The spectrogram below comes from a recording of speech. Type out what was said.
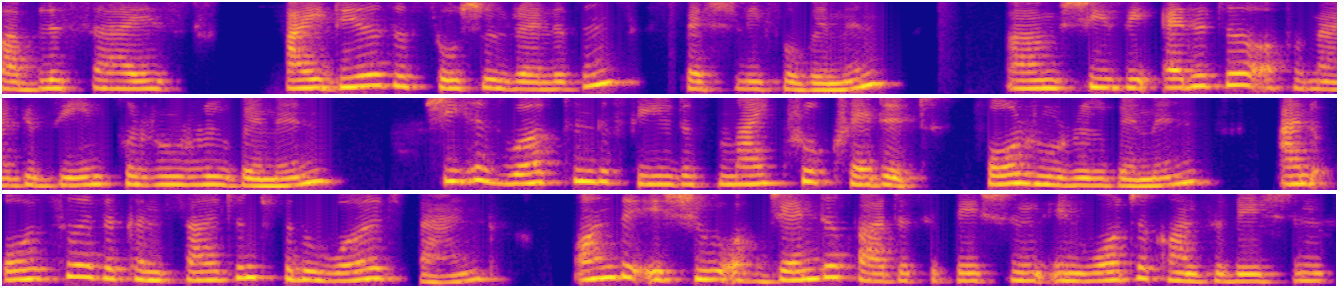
publicize ideas of social relevance, especially for women. Um, she's the editor of a magazine for rural women. She has worked in the field of microcredit for rural women and also as a consultant for the World Bank on the issue of gender participation in water conservation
